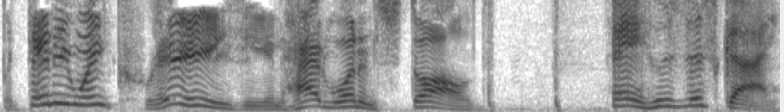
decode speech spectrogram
but then he went crazy and had one installed. Hey, who's this guy?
